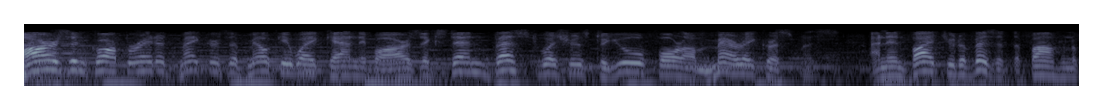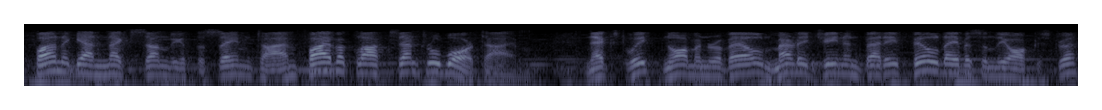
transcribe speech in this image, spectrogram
Mars Incorporated, makers of Milky Way candy bars, extend best wishes to you for a Merry Christmas and invite you to visit the Fountain of Fun again next Sunday at the same time, 5 o'clock Central War Time. Next week, Norman Ravel, Mary Jean and Betty, Phil Davis and the orchestra,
